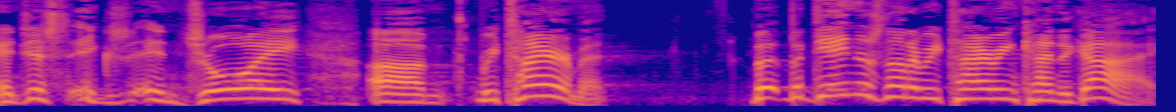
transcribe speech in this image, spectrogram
and just ex- enjoy um, retirement. But, but Daniel's not a retiring kind of guy.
